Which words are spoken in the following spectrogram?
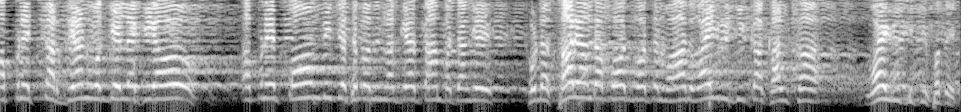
ਆਪਣੇ ਘਰਦਿਆਂ ਨੂੰ ਅੱਗੇ ਲੈ ਕੇ ਆਓ। ਆਪਣੇ ਕੌਮ ਦੀ ਜਥੇਬੰਦੀ ਨਾਲ ਲੱਗਿਆ ਤਾਂ ਬਚਾਂਗੇ। ਤੁਹਾਡਾ ਸਾਰਿਆਂ ਦਾ ਬਹੁਤ ਬਹੁਤ ਧੰਨਵਾਦ। ਵਾਹਿਗੁਰੂ ਜੀ ਕਾ ਖਾਲਸਾ, ਵਾਹਿਗੁਰੂ ਜੀ ਕੀ ਫਤਿਹ।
